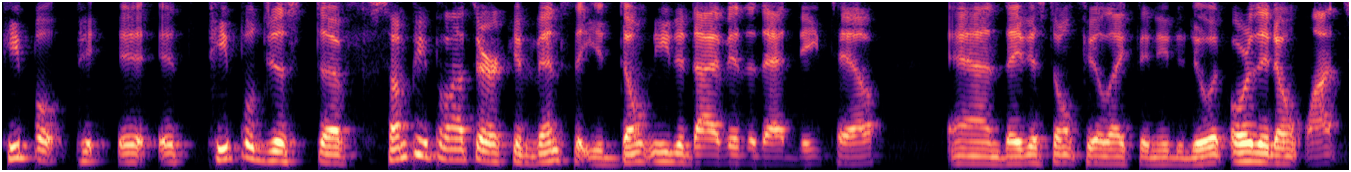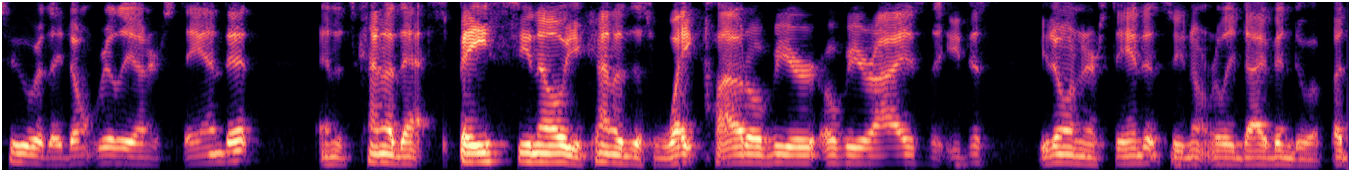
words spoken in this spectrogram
people it, it people just uh, some people out there are convinced that you don't need to dive into that detail and they just don't feel like they need to do it or they don't want to or they don't really understand it and it's kind of that space you know you kind of this white cloud over your over your eyes that you just you don't understand it so you don't really dive into it but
